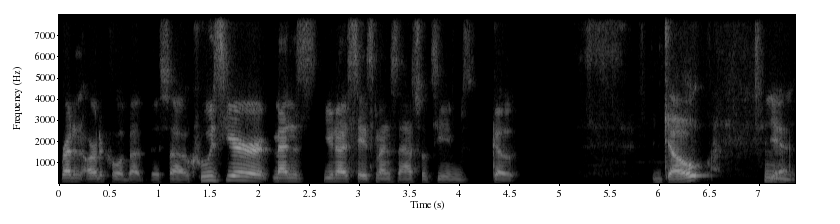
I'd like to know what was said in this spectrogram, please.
read an article about this. Uh, who's your men's United States men's national team's goat? Goat. Yeah. Hmm.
